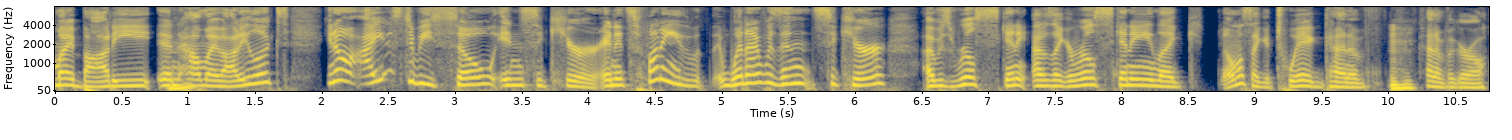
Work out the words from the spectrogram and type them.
my body, and Mm-hmm. how my body looks. You know, I used to be so insecure, and it's funny when I was insecure, I was real skinny. I was like a real skinny, like almost like a twig kind of Mhm. kind of a girl,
